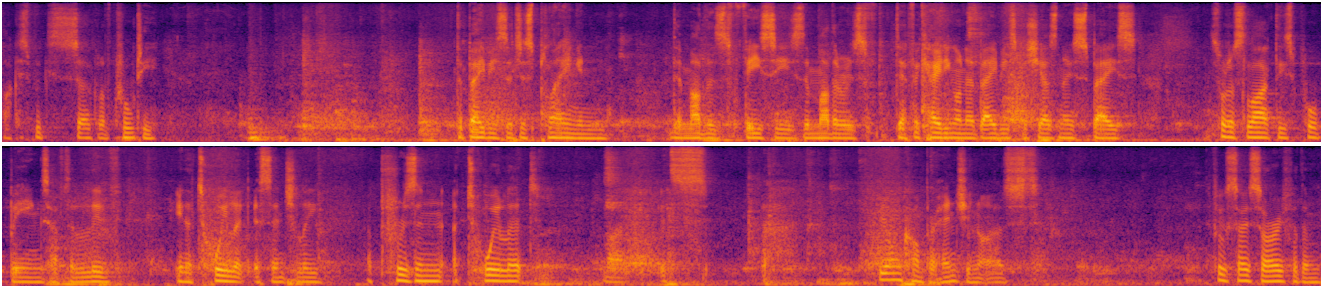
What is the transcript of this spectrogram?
Like a big circle of cruelty. The babies are just playing in their mother's feces. The mother is defecating on her babies because she has no space. It's what it's like these poor beings have to live in a toilet essentially. A prison, a toilet. Like, it's beyond comprehension. I just feel so sorry for them.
